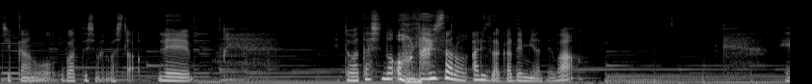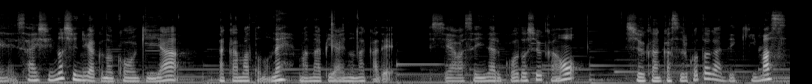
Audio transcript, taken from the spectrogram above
時間を奪ってしまいました。で、えっと、私のオンラインサロンアリザアカデミアではえー、最新の心理学の講義や仲間とのね学び合いの中で幸せになる行動習慣を習慣化することができます。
